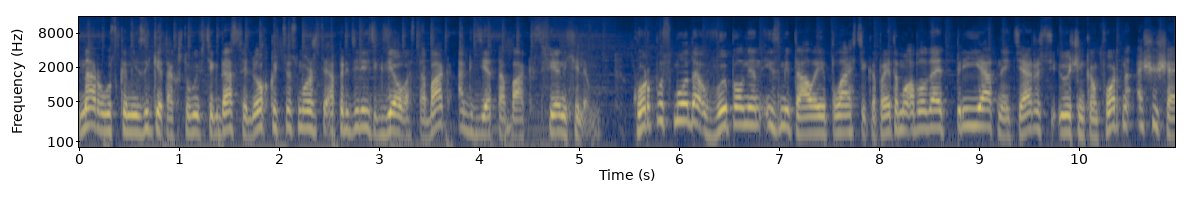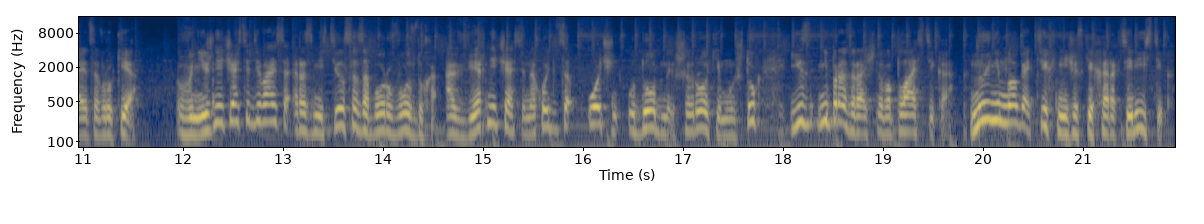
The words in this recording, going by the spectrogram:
на русском языке, так что вы всегда с легкостью сможете определить, где у вас табак, а где табак с фенхелем. Корпус мода выполнен из металла и пластика, поэтому обладает приятной тяжестью и очень комфортно ощущается в руке. В нижней части девайса разместился забор воздуха, а в верхней части находится очень удобный широкий мундштук из непрозрачного пластика. Ну и немного технических характеристик.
